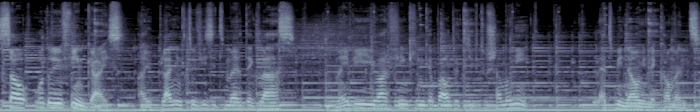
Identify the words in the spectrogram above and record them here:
So, what do you think, guys? Are you planning to visit Mer de Glace? Maybe you are thinking about a trip to Chamonix? Let me know in the comments.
